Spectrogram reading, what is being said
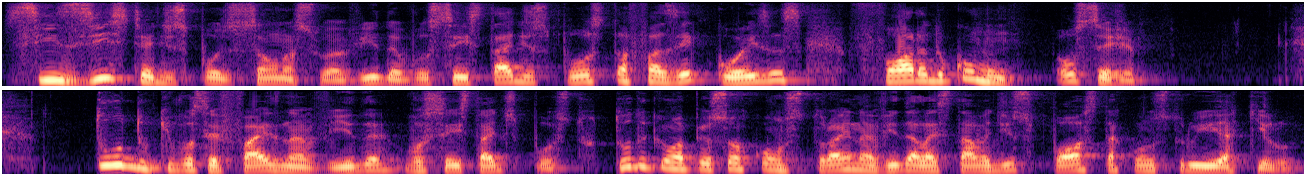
Se existe a disposição na sua vida, você está disposto a fazer coisas fora do comum. Ou seja, tudo que você faz na vida, você está disposto. Tudo que uma pessoa constrói na vida, ela estava disposta a construir aquilo.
